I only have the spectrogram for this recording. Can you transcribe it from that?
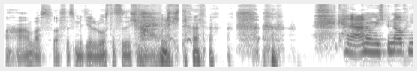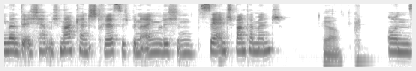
Aha, was, was ist mit dir los, dass er sich verheimlicht hat? Keine Ahnung, ich bin auch niemand, der, ich, hab, ich mag keinen Stress. Ich bin eigentlich ein sehr entspannter Mensch. Ja. Und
